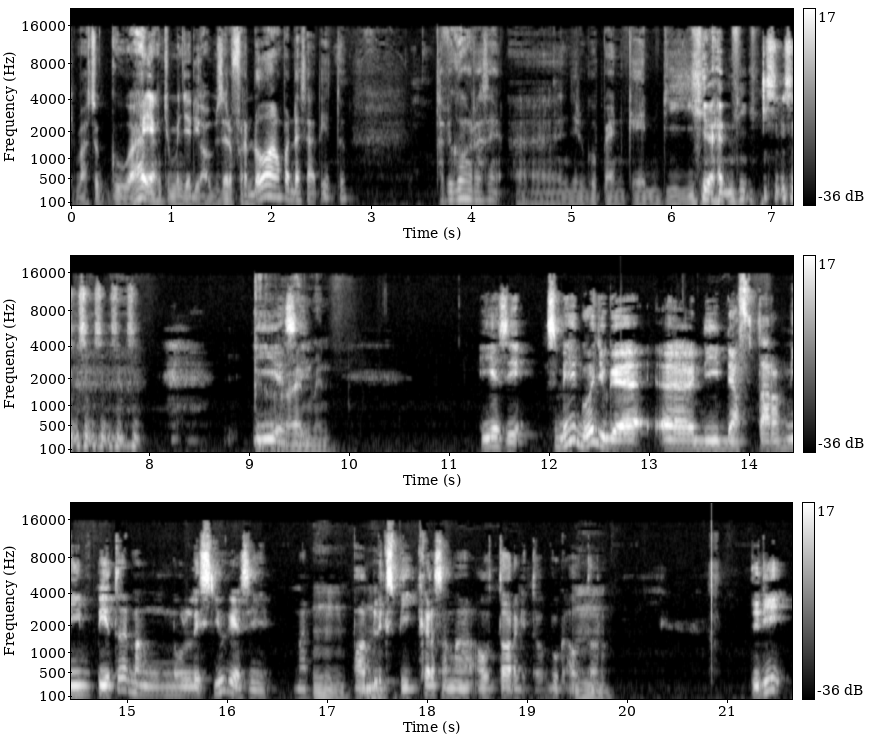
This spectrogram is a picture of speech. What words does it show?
termasuk gua yang cuma jadi observer doang pada saat itu. Tapi gua ngerasa, anjir gue pengen kayak dia nih. Iya sih. men. Iya sih. Sebenarnya gue juga eh, di daftar mimpi itu emang nulis juga sih, man. Mhm. Public speaker sama author gitu, book author. Hmm. Jadi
